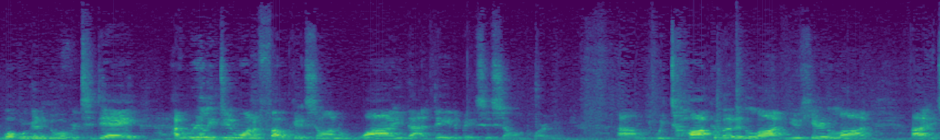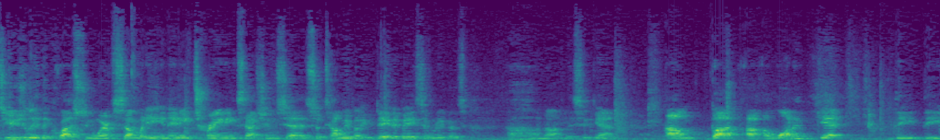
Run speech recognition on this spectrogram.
what we're going to go over today, I really do want to focus on why that database is so important. Um, we talk about it a lot, you hear it a lot. Uh, it's usually the question where if somebody in any training session says, So tell me about your database, everybody goes, Oh, not this again. Um, but uh, I want to get the, the,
